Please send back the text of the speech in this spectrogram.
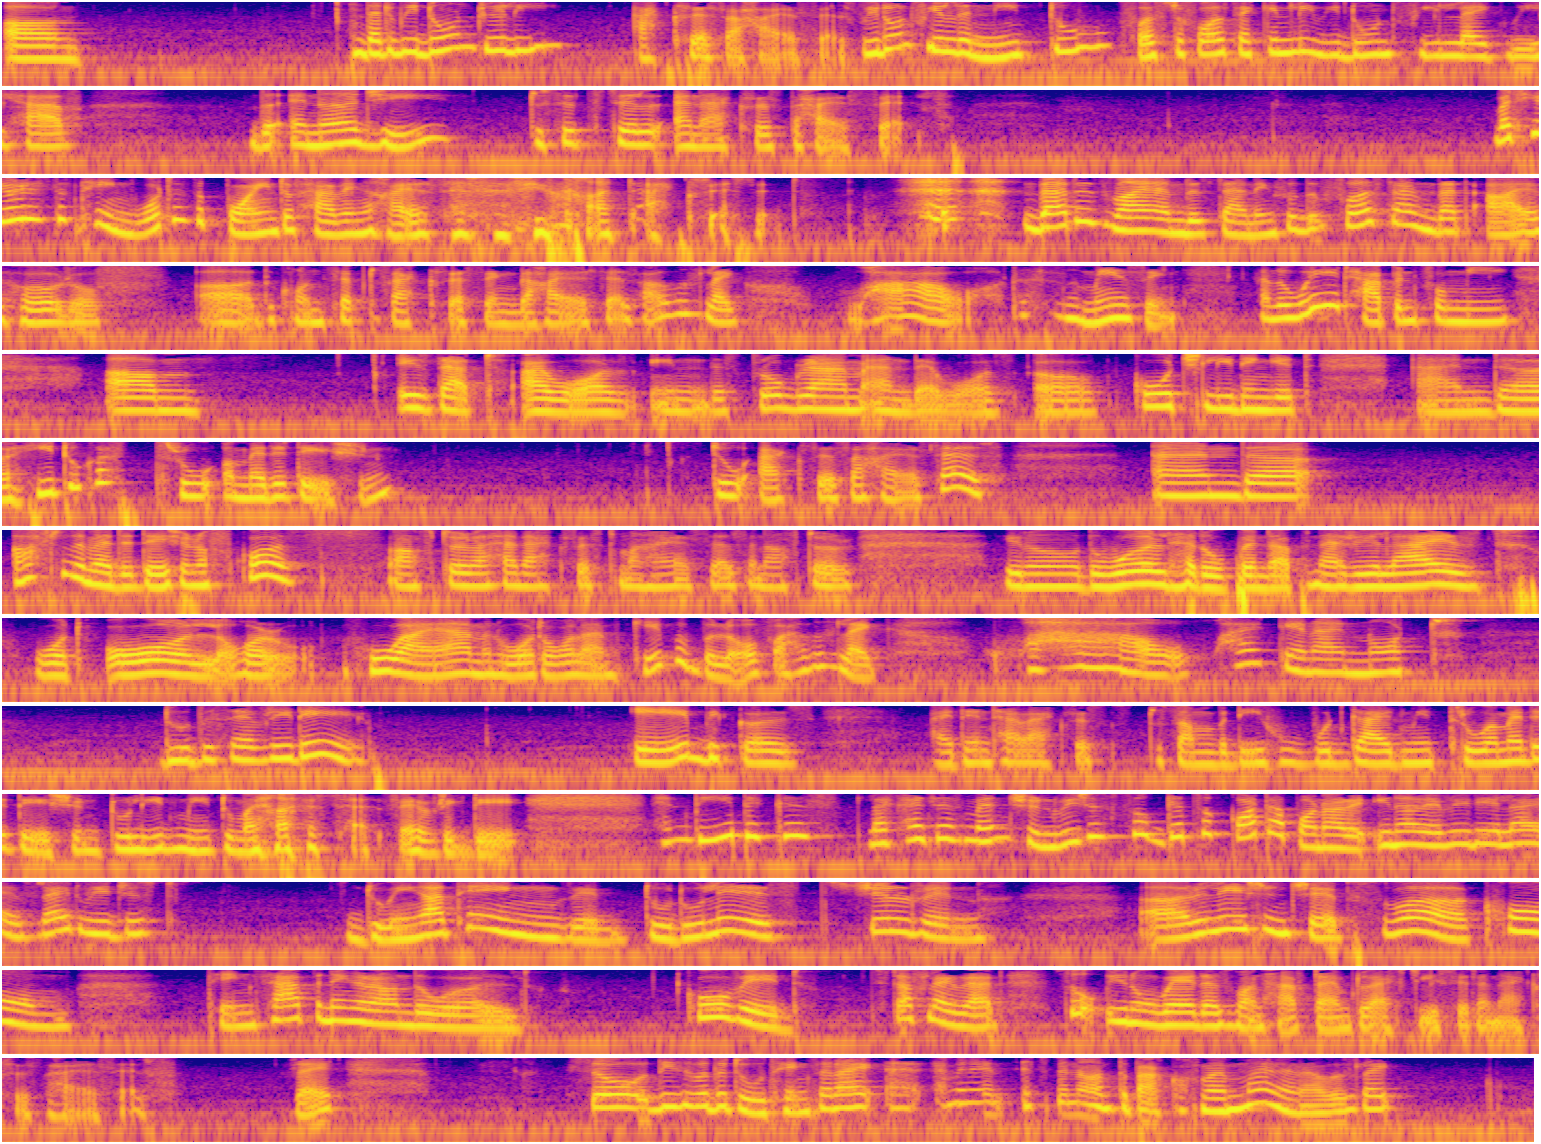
Um, that we don't really access our higher self. We don't feel the need to, first of all. Secondly, we don't feel like we have the energy to sit still and access the higher self. But here is the thing what is the point of having a higher self if you can't access it? That is my understanding. So, the first time that I heard of uh, the concept of accessing the higher self, I was like, wow, this is amazing. And the way it happened for me um, is that I was in this program and there was a coach leading it, and uh, he took us through a meditation to access a higher self. And uh, after the meditation, of course, after I had access to my higher self and after, you know, the world had opened up and I realized what all or who I am and what all I'm capable of, I was like, wow, why can I not do this every day? A, because I didn't have access to somebody who would guide me through a meditation to lead me to my higher self every day and b because like i just mentioned we just so get so caught up on our in our everyday lives right? We're just doing our things to-do lists children uh, relationships work home things happening around the world covid stuff like that. So you know where does one have time to actually sit and access the higher self right? So these were the two things and i i mean it, it's been on the back of my mind and i was like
